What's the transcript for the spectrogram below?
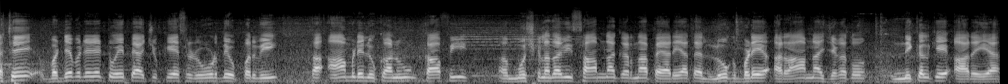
ਇੱਥੇ ਵੱਡੇ ਵੱਡੇ ਜਿਹੜੇ ਟੋਏ ਪੈ ਚੁੱਕੇ ਇਸ ਰੋਡ ਦੇ ਉੱਪਰ ਵੀ ਤਾਂ ਆਮ ਜਿਹੜੇ ਲੋਕਾਂ ਨੂੰ ਕਾਫੀ ਮੁਸ਼ਕਲਾਂ ਦਾ ਵੀ ਸਾਹਮਣਾ ਕਰਨਾ ਪੈ ਰਿਹਾ ਤੇ ਲੋਕ ਬੜੇ ਆਰਾਮ ਨਾਲ ਜਗ੍ਹਾ ਤੋਂ ਨਿਕਲ ਕੇ ਆ ਰਹੇ ਆ।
